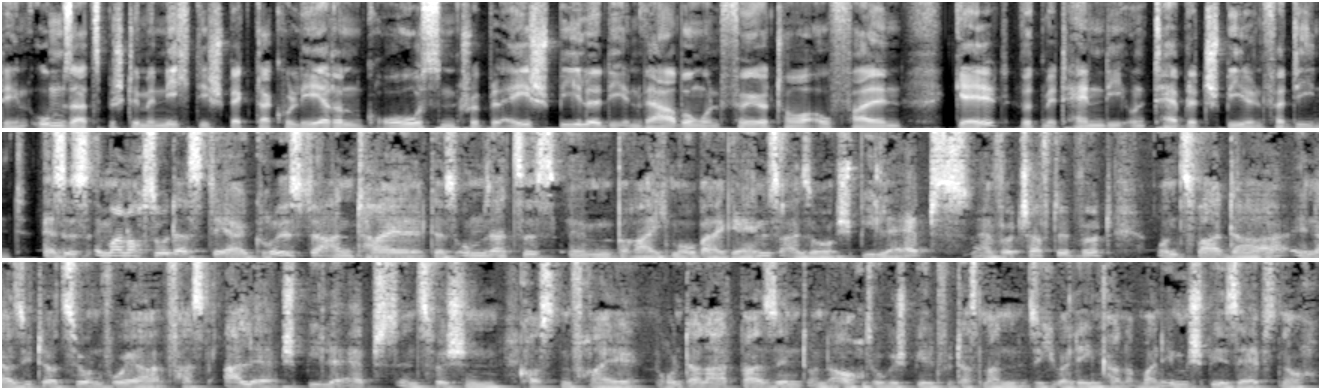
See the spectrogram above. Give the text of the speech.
den Umsatz bestimmen nicht die spektakulären, großen AAA-Spiele, die in Werbung und Feuilleton auffallen. Geld wird mit Handy- und Tablet-Spielen verdient. Es ist immer noch so, dass der größte Anteil des Umsatzes im Bereich Mobile Games, also Spiele-Apps, erwirtschaftet wird. Und zwar da in einer Situation, wo ja fast alle Spiele-Apps inzwischen kostenfrei runterladbar sind und auch so gespielt wird, dass man sich überlegen kann, ob man im Spiel selbst noch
